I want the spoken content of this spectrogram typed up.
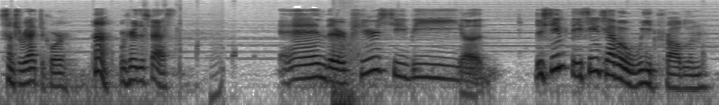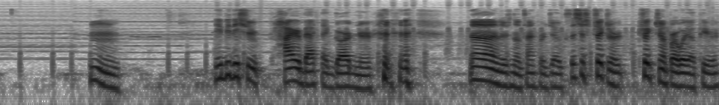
central reactor core. Huh, we're here this fast. And there appears to be uh they seem they seem to have a weed problem. Hmm. Maybe they should hire back that gardener. uh, there's no time for jokes. Let's just trick trick jump our way up here.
